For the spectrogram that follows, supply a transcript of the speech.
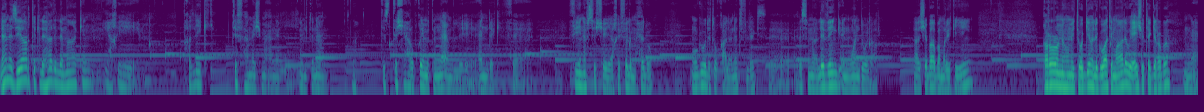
لأن زيارتك لهذه الأماكن يا أخي تخليك تفهم إيش معنى الامتنان. صح. تستشعر بقيمة النعم اللي عندك. في نفس الشيء يا أخي فيلم حلو. موجود أتوقع على Netflix اسمه Living on 1 دولار هذا شباب أمريكيين قرروا إنهم يتوجهوا لجواتيمالا ويعيشوا تجربة إن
